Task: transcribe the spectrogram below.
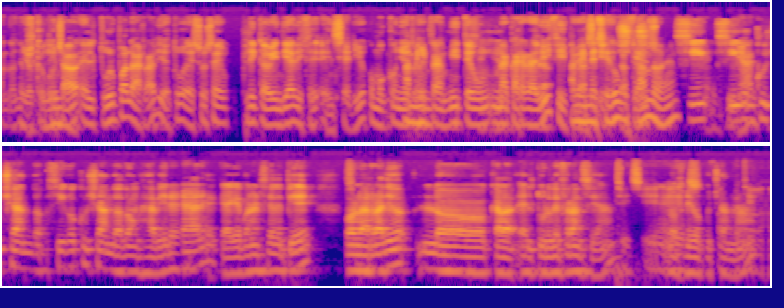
Yo es que escuchado el tour por la radio, tú. Eso se explica hoy en día. Dice, ¿en serio? ¿Cómo coño te transmite sí, una carrera de bici? a Pero mí me así, sigue gustando, ¿eh? Sí, Es sigo genial. escuchando, sigo escuchando a don Javier Ares, que hay que ponerse de pie, por la radio lo- cada- el Tour de Francia. ¿eh? Sí, sí. Lo es sigo escuchando, ¿no?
